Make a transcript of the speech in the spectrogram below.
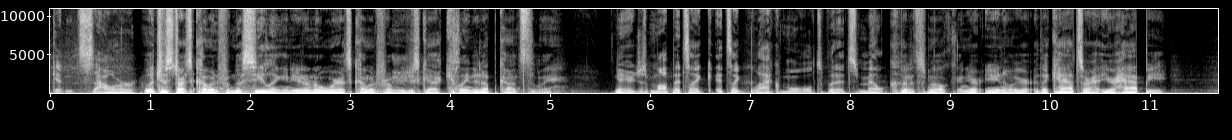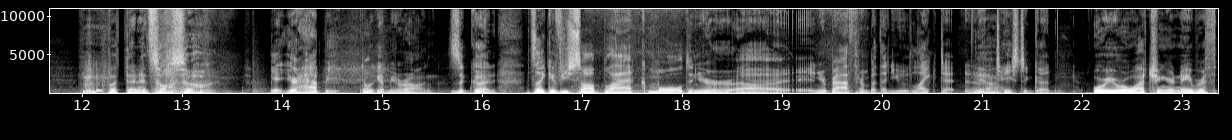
getting sour. well it just starts coming from the ceiling and you don't know where it's coming from you just got to clean it up constantly Yeah, you're just mop. It's like it's like black mold, but it's milk. but it's milk and you're you know you're the cats are you're happy but then it's also Yeah, you're happy. Don't get me wrong. This is a good. It's like if you saw black mold in your uh, in your bathroom, but then you liked it and Yeah. it tasted good. or you were watching your neighbor th-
